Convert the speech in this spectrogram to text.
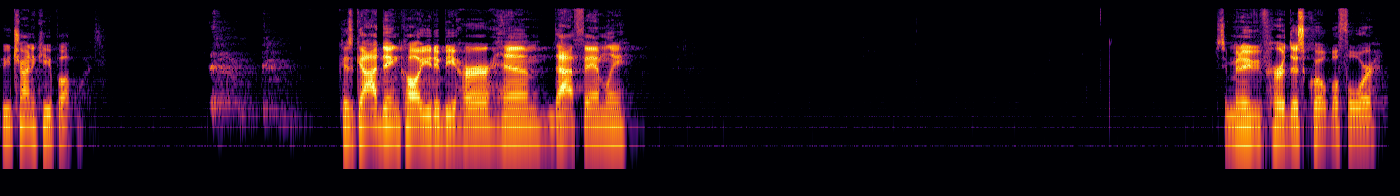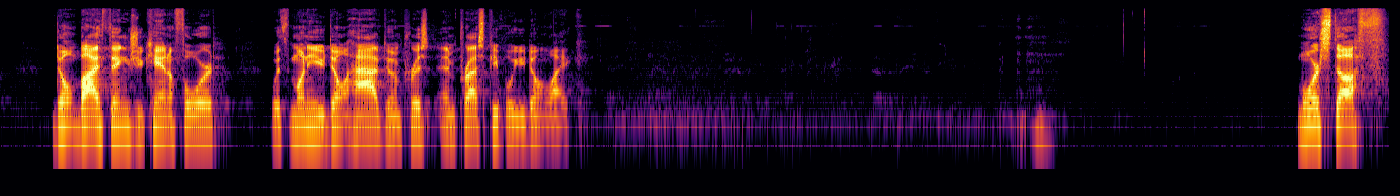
Who are you trying to keep up with? Because God didn't call you to be her, him, that family. See, many of you have heard this quote before don't buy things you can't afford with money you don't have to impress, impress people you don't like. More stuff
